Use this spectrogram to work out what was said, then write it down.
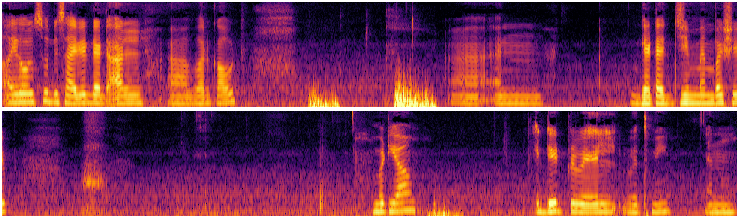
I also decided that I'll uh, work out uh, and get a gym membership. But yeah it did prevail with me and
